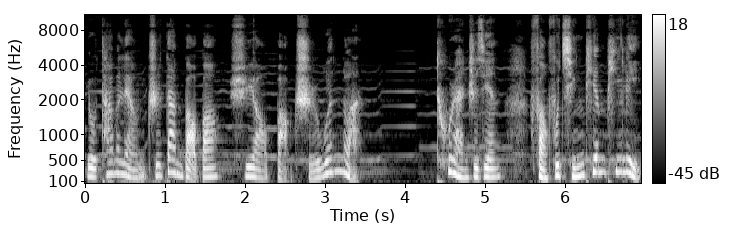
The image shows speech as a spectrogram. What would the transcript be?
有他们两只蛋宝宝，需要保持温暖。突然之间，仿佛晴天霹雳，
